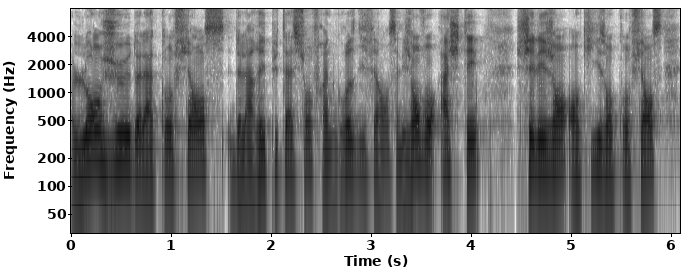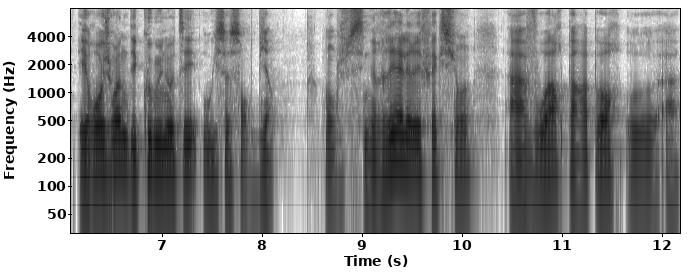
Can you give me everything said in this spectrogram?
l'enjeu de la confiance, de la réputation fera une grosse différence. Les gens vont acheter chez les gens en qui ils ont confiance et rejoindre des communautés où ils se sentent bien. Donc c'est une réelle réflexion à avoir par rapport à,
